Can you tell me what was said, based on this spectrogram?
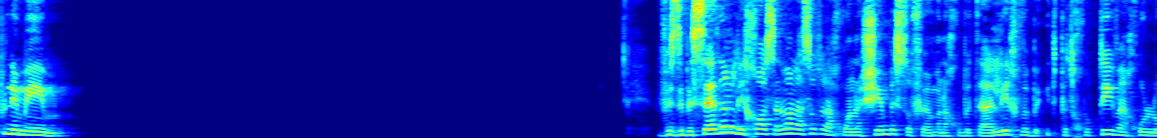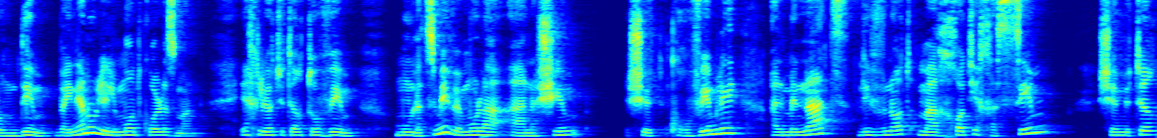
פנימיים. וזה בסדר לכעוס, אין מה לעשות, אנחנו אנשים בסוף היום, אנחנו בתהליך ובהתפתחותי ואנחנו לומדים. והעניין הוא ללמוד כל הזמן. איך להיות יותר טובים מול עצמי ומול האנשים שקרובים לי, על מנת לבנות מערכות יחסים שהן יותר,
